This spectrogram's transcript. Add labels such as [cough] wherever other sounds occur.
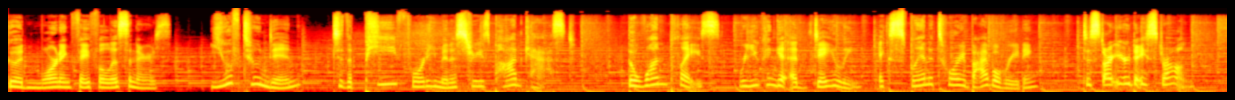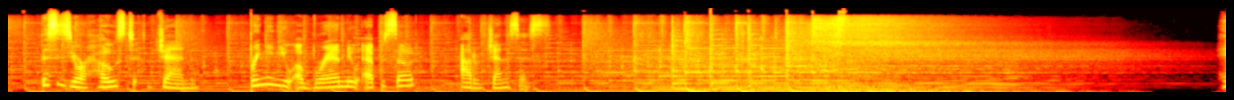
Good morning, faithful listeners. You have tuned in to the P40 Ministries podcast, the one place where you can get a daily explanatory Bible reading to start your day strong. This is your host, Jen, bringing you a brand new episode out of Genesis.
